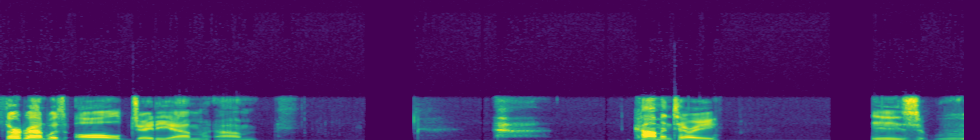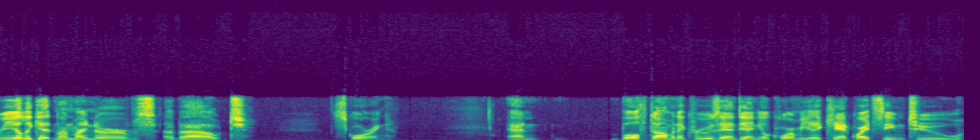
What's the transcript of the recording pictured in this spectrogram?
Third round was all JDM. Um, commentary is really getting on my nerves about scoring. And both Dominick Cruz and Daniel Cormier can't quite seem to.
